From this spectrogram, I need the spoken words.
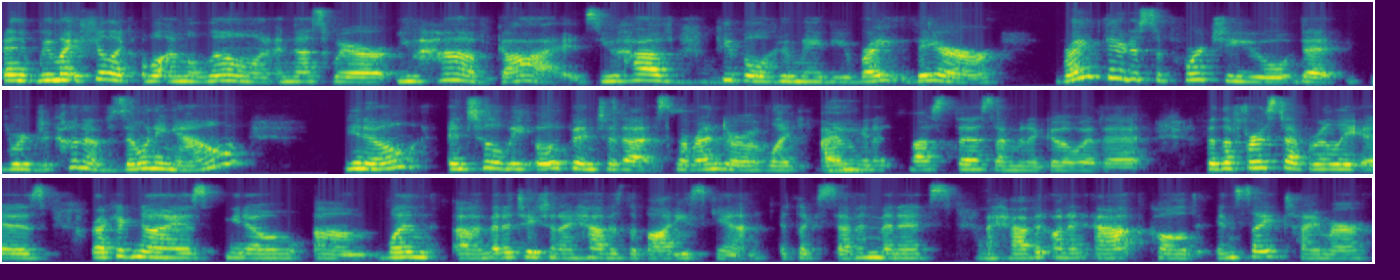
And we might feel like, well, I'm alone. And that's where you have guides, you have mm-hmm. people who may be right there, right there to support you that we're kind of zoning out you know, until we open to that surrender of like, right. I'm going to trust this, I'm going to go with it. But the first step really is recognize, you know, um, one uh, meditation I have is the body scan. It's like seven minutes. Mm-hmm. I have it on an app called Insight Timer,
